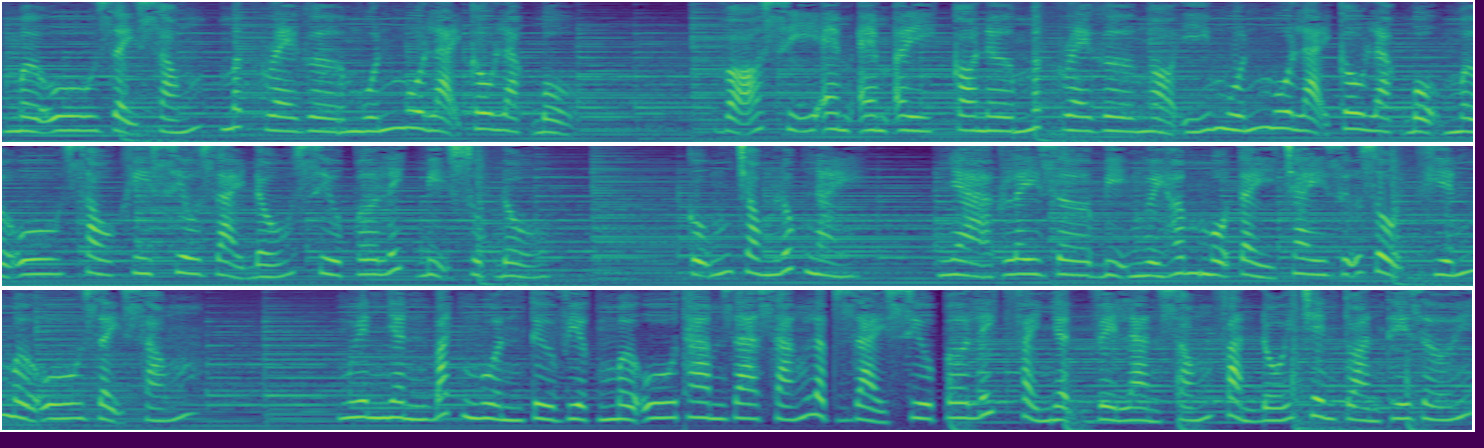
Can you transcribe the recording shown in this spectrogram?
MU dậy sóng, McGregor muốn mua lại câu lạc bộ. Võ sĩ MMA Conor McGregor ngỏ ý muốn mua lại câu lạc bộ MU sau khi siêu giải đấu Super League bị sụp đổ. Cũng trong lúc này, nhà Glazer bị người hâm mộ tẩy chay dữ dội khiến MU dậy sóng. Nguyên nhân bắt nguồn từ việc MU tham gia sáng lập giải Super League phải nhận về làn sóng phản đối trên toàn thế giới.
